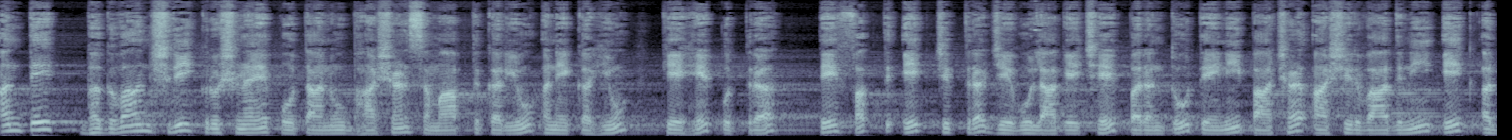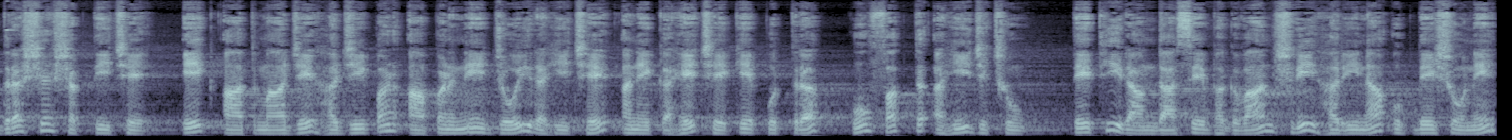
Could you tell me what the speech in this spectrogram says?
અંતે, ભગવાન શ્રી કૃષ્ણએ પોતાનું ભાષણ સમાપ્ત કર્યું અને કહ્યું કે, હે પુત્ર તે ફક્ત એક ચિત્ર જેવું લાગે છે, પરંતુ તેની પાછળ આશીર્વાદની એક અદ્રશ્ય શક્તિ છે. એક આત્મા જે હજી પણ આપણને જોઈ રહી છે અને કહે છે કે, પુત્ર, હું ફક્ત અહીં જ છું. તેથી રામદાસે ભગવાન શ્રી હરિના ઉપદેશોને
